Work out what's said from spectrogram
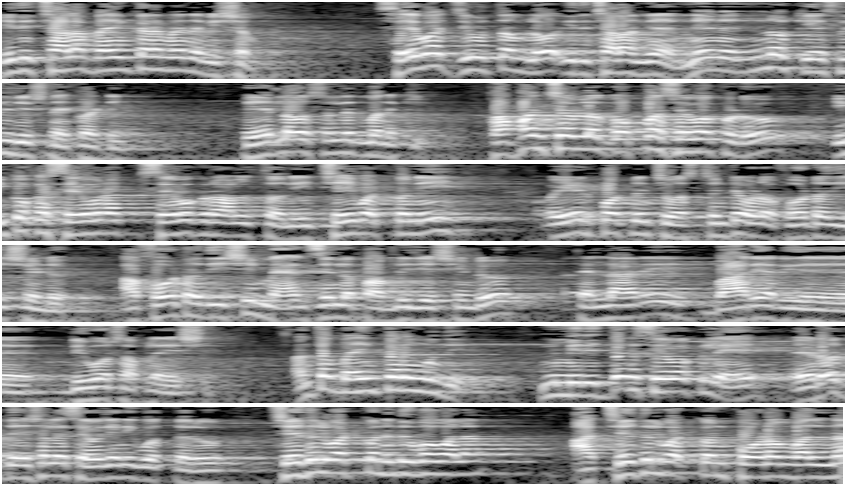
ఇది చాలా భయంకరమైన విషయం. సేవా జీవితంలో ఇది చాలా అన్యాయం నేను ఎన్నో కేసులు చూసినటువంటి పేర్లు అవసరం లేదు మనకి. ప్రపంచంలో గొప్ప సేవకుడు ఇంకొక సేవ సేవకురాలతోని చేయబట్టుకుని ఎయిర్పోర్ట్ నుంచి వస్తుంటే వాడు ఫోటో తీసిండు. ఆ ఫోటో తీసి మ్యాగజైన్లో పబ్లిష్ చేసిండు. తెల్లారి భార్య డివోర్స్ అప్లై చేసి అంత భయంకరంగా ఉంది. మీరిద్దరు సేవకులే ఏడో దేశంలో సేవ చేయడానికి పోతున్నారు. చేతులు పట్టుకొని ఎందుకు పోవాలా? ఆ చేతులు పట్టుకొని పోవడం వలన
